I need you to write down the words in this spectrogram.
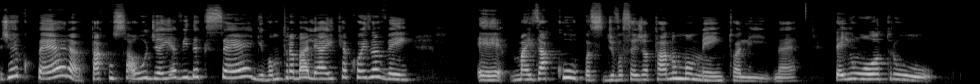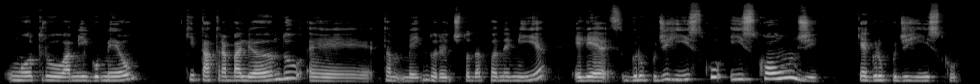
já recupera, tá com saúde aí, a vida que segue, vamos trabalhar aí que a coisa vem. É, mas a culpa de você já tá no momento ali, né? Tem um outro, um outro amigo meu que tá trabalhando é, também durante toda a pandemia. Ele é grupo de risco e esconde que é grupo de risco,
